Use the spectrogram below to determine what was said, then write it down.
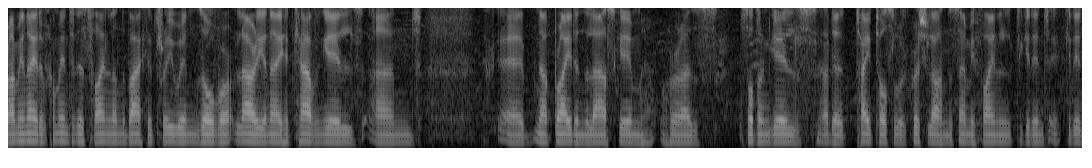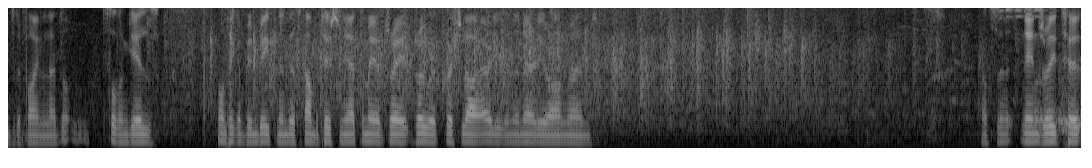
Ramor United have come into this final on the back of three wins over Laragh United, Cavan Gaels, and uh, Knockbride in the last game, whereas Southern Gaels had a tight tussle with Crosserlough in the semi-final to get into get into the final. Southern Gaels don't think have been beaten in this competition yet. They may have drew, drew with Crosserlough earlier than an earlier on round. That's an, an injury to.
